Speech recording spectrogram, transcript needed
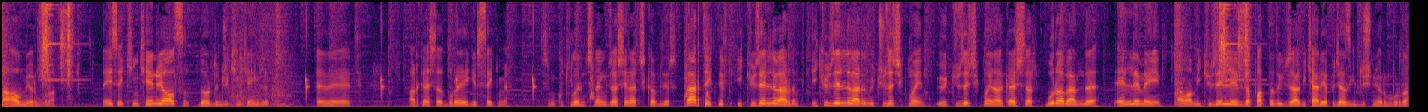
Ben almıyorum buna. Neyse King Henry alsın. Dördüncü King Henry. Evet. Arkadaşlar buraya girsek mi? Şimdi kutuların içinden güzel şeyler çıkabilir. Ver teklif. 250 verdim. 250 verdim. 300'e çıkmayın. 300'e çıkmayın arkadaşlar. Bura bende. Ellemeyin. Tamam 250'ye bize patladı. Güzel bir kar yapacağız gibi düşünüyorum burada.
